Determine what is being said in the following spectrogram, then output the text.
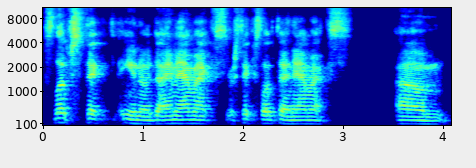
slip stick, you know, dynamics or stick slip dynamics. Um,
